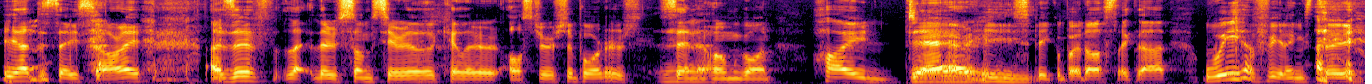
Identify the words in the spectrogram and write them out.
he had to say sorry, as if like, there's some serial killer Ulster supporters sitting at home going. How dare he speak about us like that? We have feelings too.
